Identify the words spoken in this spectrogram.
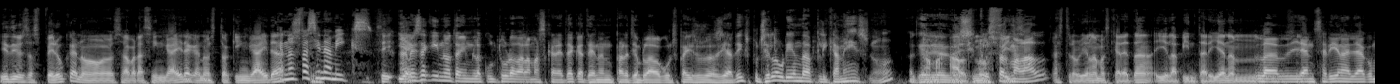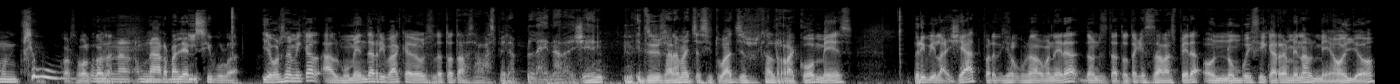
I dius, espero que no s'abracin gaire, que no es toquin gaire. Que no es facin amics. Sí, A i més, aquí no tenim la cultura de la mascareta que tenen, per exemple, alguns països asiàtics. Potser l'hauríem d'aplicar més, no? Que, Home, si tu meus estàs malalt, es traurien la mascareta i la pintarien amb... la llançarien allà com un... Qualsevol cosa. Una, una arma llancívola. Llavors una mica al moment d'arribar que veus la tota la sala d'espera plena de gent i tu dius, ara m'haig de situar, de buscar el racó més privilegiat, per dir d'alguna manera, doncs de tota aquesta sala d'espera on no em vull ficar realment al meollo,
